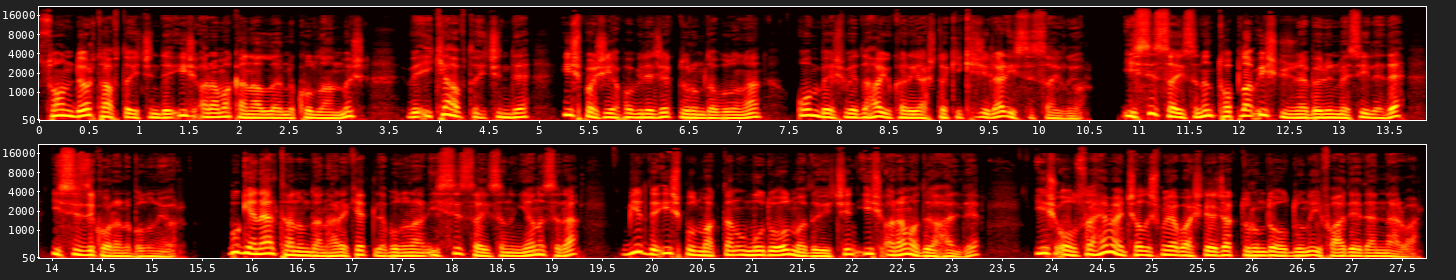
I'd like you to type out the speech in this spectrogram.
son 4 hafta içinde iş arama kanallarını kullanmış ve 2 hafta içinde işbaşı yapabilecek durumda bulunan 15 ve daha yukarı yaştaki kişiler işsiz sayılıyor. İşsiz sayısının toplam iş gücüne bölünmesiyle de işsizlik oranı bulunuyor. Bu genel tanımdan hareketle bulunan işsiz sayısının yanı sıra bir de iş bulmaktan umudu olmadığı için iş aramadığı halde iş olsa hemen çalışmaya başlayacak durumda olduğunu ifade edenler var.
